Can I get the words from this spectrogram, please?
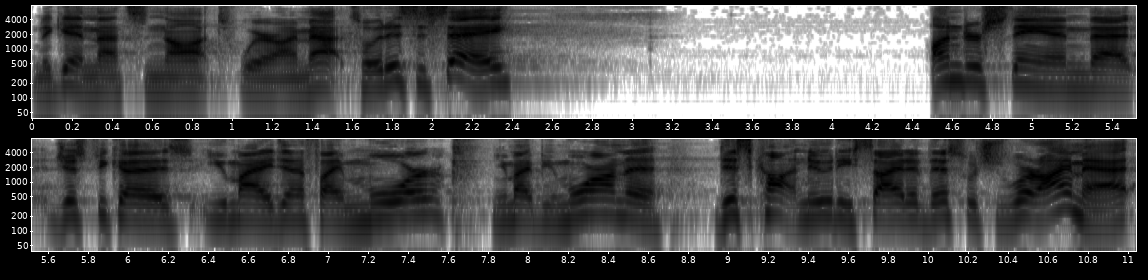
And again, that's not where I'm at. So it is to say, understand that just because you might identify more, you might be more on the discontinuity side of this, which is where I'm at,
